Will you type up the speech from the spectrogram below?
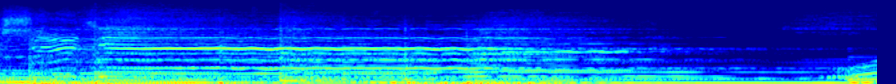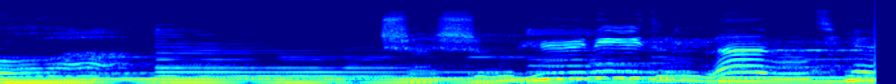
时间。我专属于你的蓝天。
